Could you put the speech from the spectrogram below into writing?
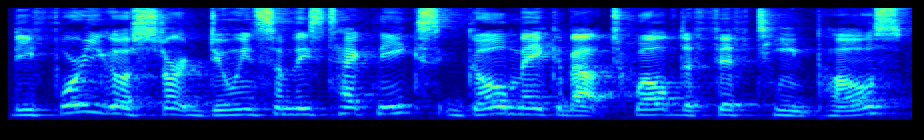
before you go start doing some of these techniques, go make about 12 to 15 posts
